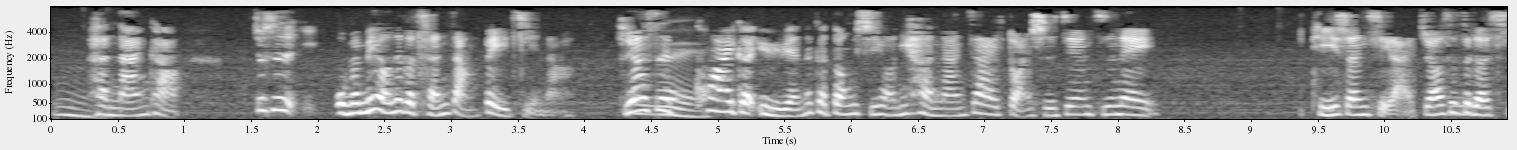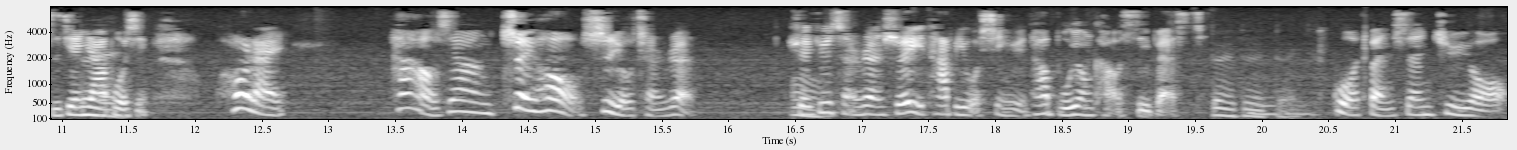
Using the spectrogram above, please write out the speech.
嗯，很难考。就是我们没有那个成长背景啊，主要是跨一个语言那个东西哦，你很难在短时间之内提升起来，主要是这个时间压迫性。后来他好像最后是有承认，学区承认，所以他比我幸运，他不用考 CBEST。对对对，如果本身具有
